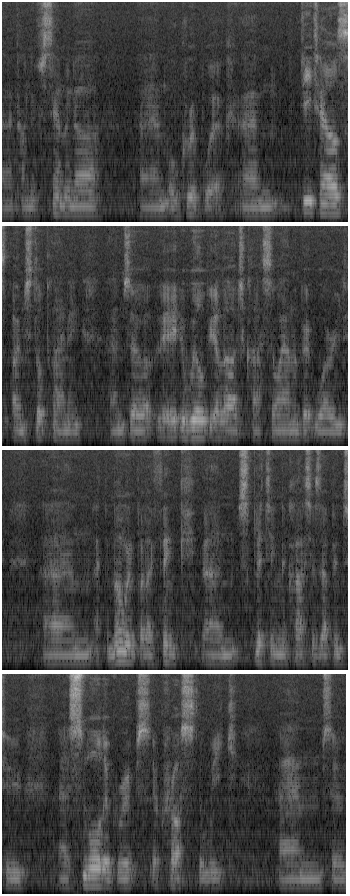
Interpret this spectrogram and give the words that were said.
uh, kind of seminar um, or group work. Um, details I'm still planning, um, so it, it, will be a large class, so I am a bit worried um, at the moment, but I think um, splitting the classes up into uh, smaller groups across the week, so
